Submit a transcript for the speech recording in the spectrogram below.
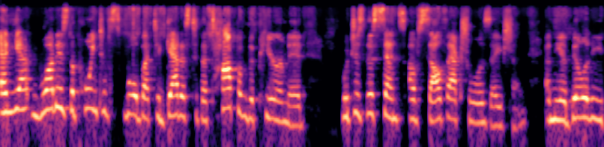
And yet, what is the point of school but to get us to the top of the pyramid, which is this sense of self actualization and the ability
